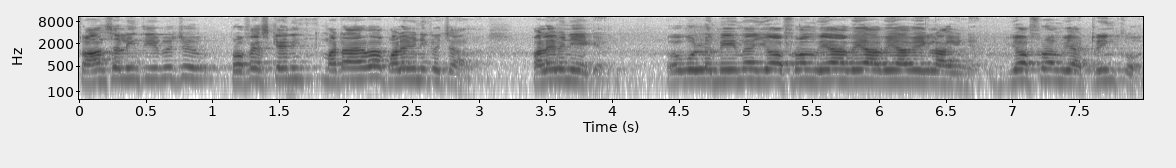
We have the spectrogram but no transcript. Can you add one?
ෆ්‍රාන්ස් වලින් තිබිච්ච ප්‍රොෆෙසර් කෙනෙක් මට ආවා පළවෙනි කචාව. පළවෙනි එක. ඕගොල්ලෝ මේම you are from where where where where කියලා ආගෙන. you are from where Trinco.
